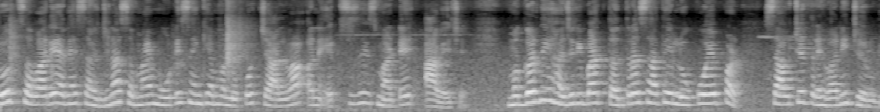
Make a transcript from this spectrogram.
રોજ સવારે અને સાંજના સમયે મોટી સંખ્યામાં લોકો ચાલવા અને એક્સરસાઇઝ માટે આવે છે. મગરની હાજરી બાદ તંત્ર સાથે લોકોએ પણ સાવચેત રહેવાની જરૂર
